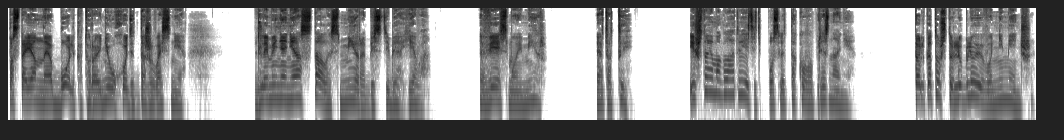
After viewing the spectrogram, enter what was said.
Постоянная боль, которая не уходит даже во сне. Для меня не осталось мира без тебя, Ева. Весь мой мир — это ты. И что я могла ответить после такого признания? Только то, что люблю его не меньше.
